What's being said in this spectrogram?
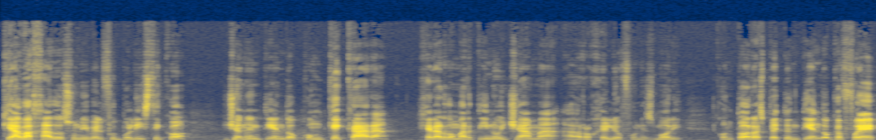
que ha bajado su nivel futbolístico. Yo no entiendo con qué cara Gerardo Martino llama a Rogelio Funes Mori. Con todo respeto, entiendo que fue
